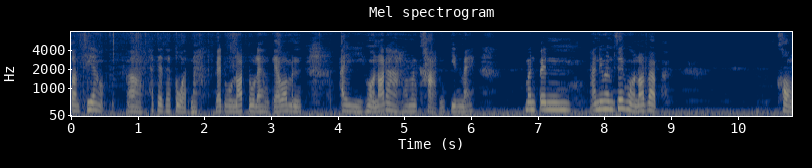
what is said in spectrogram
ตอนเที่ยงอ่าถ้าแกจะตรวจนะแกดูน็อตดูอะไรของแกว่ามัน ไอหัวน็อตอะว่ามันขาดกินไหมมันเป็น อันนี้มันไม่ใช่หัวน็อตแบบ ของ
